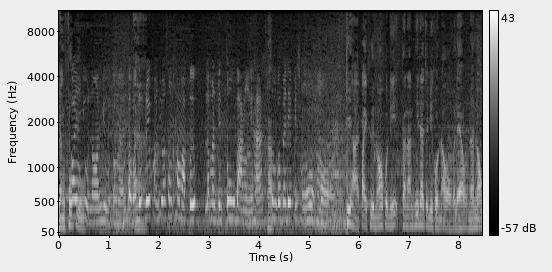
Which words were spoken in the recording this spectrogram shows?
ยังฟุบก็อยังยู่อยู่นอนอยู่ตรงนั้น แต่ว่าด้วยอ่าด้วยความที่ว่าส้มเข้ามาปุ๊บแล้วมันเป็นตู้บังไงคะครับ ส้มก็ไม่ได้ไปชะโงกมอง ที่หายไปคือน้องคนนี้เท่านั้นที่น่าจะมีคนเอาออกไปแล้วนะน้อง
